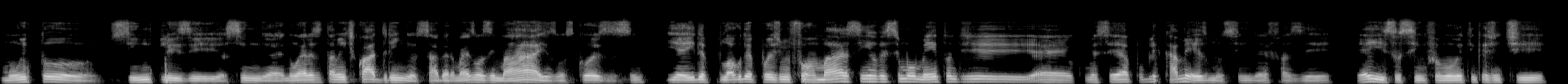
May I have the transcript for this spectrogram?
muito simples e, assim, é, não era exatamente quadrinhos, sabe? Era mais umas imagens, umas coisas, assim. E aí, logo depois de me formar, assim, houve esse momento onde é, eu comecei a publicar mesmo, assim, né? Fazer. E é isso, assim, foi o momento em que a gente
